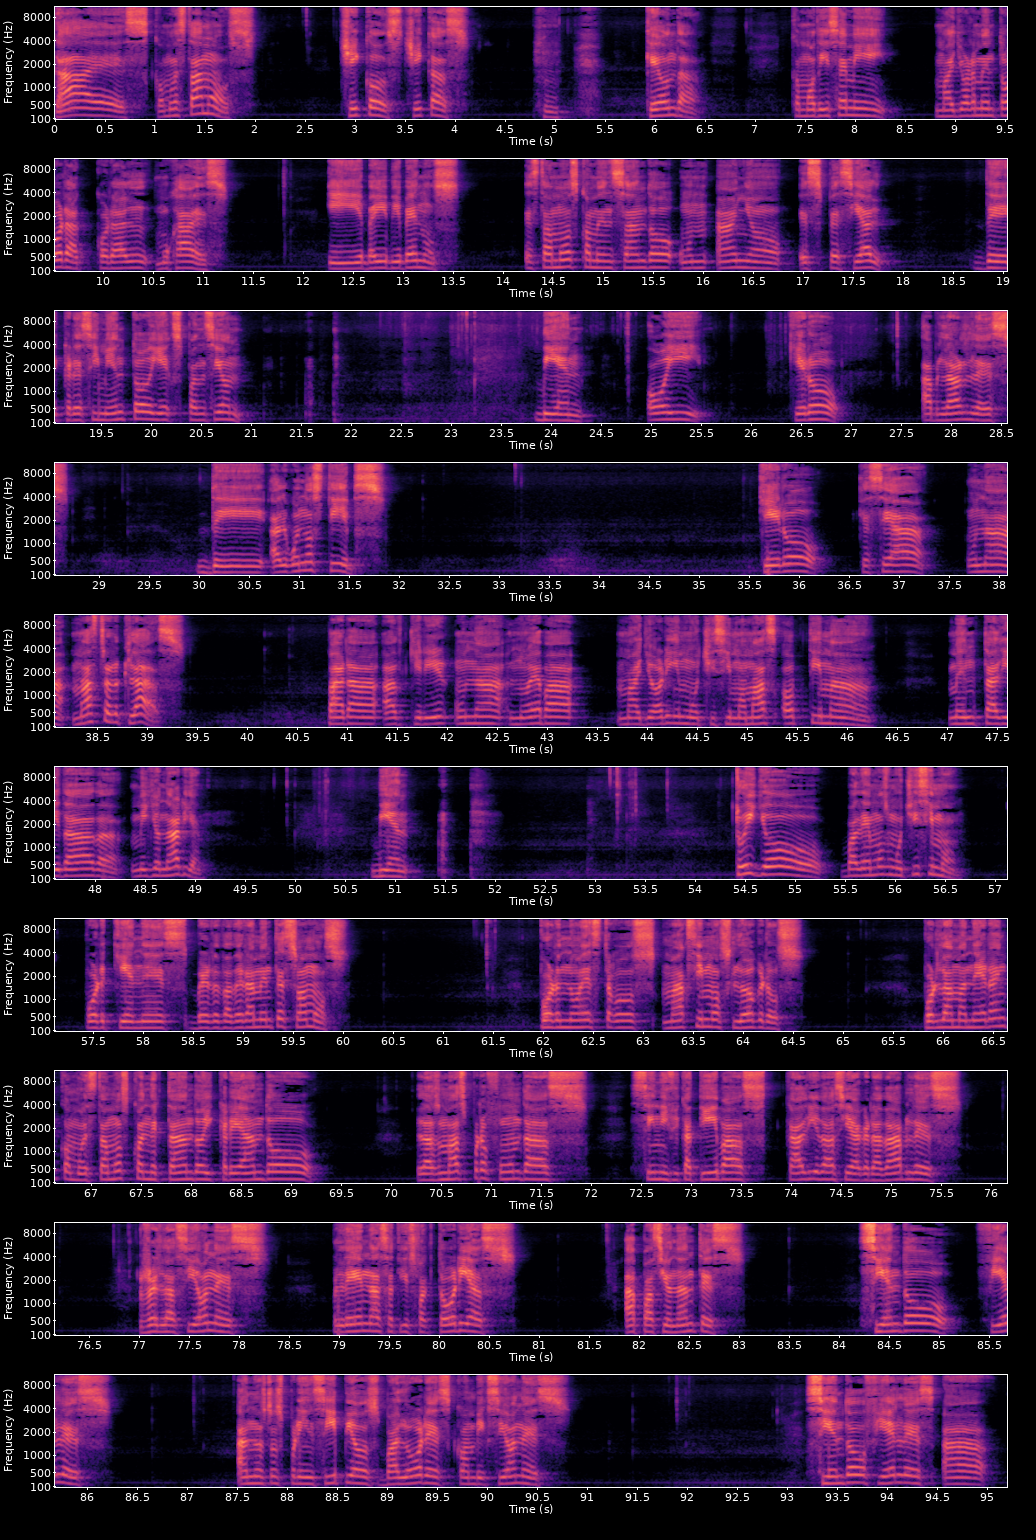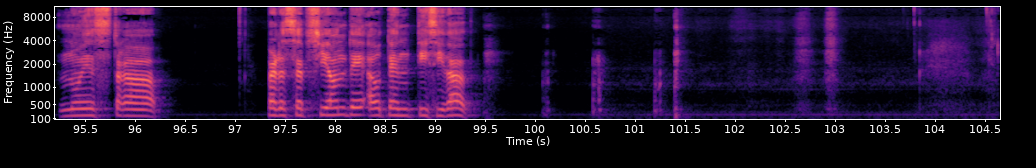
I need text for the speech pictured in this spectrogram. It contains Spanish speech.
Guys, ¿cómo estamos? Chicos, chicas, ¿qué onda? Como dice mi mayor mentora, Coral Mujáez y Baby Venus, estamos comenzando un año especial de crecimiento y expansión. Bien, hoy quiero hablarles de algunos tips. Quiero que sea una masterclass para adquirir una nueva, mayor y muchísimo más óptima mentalidad millonaria. Bien, tú y yo valemos muchísimo por quienes verdaderamente somos, por nuestros máximos logros, por la manera en cómo estamos conectando y creando las más profundas, significativas, cálidas y agradables relaciones plenas, satisfactorias, apasionantes, siendo fieles a nuestros principios, valores, convicciones, siendo fieles a nuestra percepción de autenticidad.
